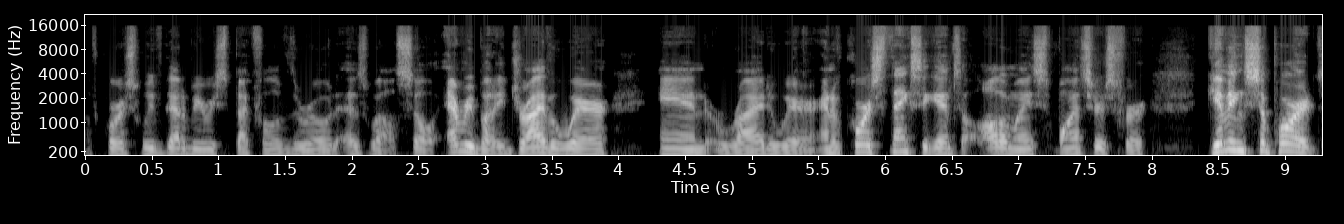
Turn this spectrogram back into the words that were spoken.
of course, we've got to be respectful of the road as well. So everybody drive aware and ride aware. And of course, thanks again to all of my sponsors for giving support.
